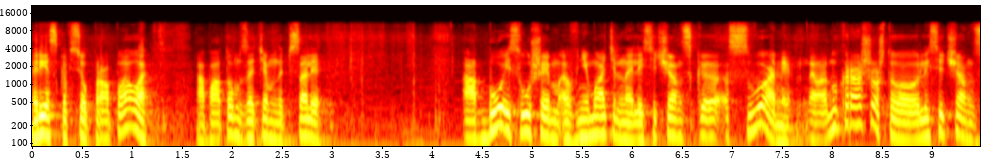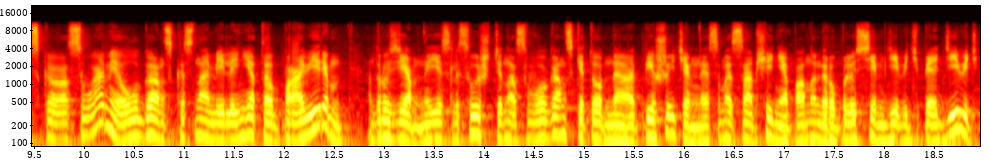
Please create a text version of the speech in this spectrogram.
резко все пропало, а потом затем написали Отбой слушаем внимательно. Лисичанск с вами. А, ну хорошо, что Лисичанск с вами, Луганск с нами или нет, проверим. Друзья, если слышите нас в Луганске, то пишите смс-сообщение по номеру плюс 7959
